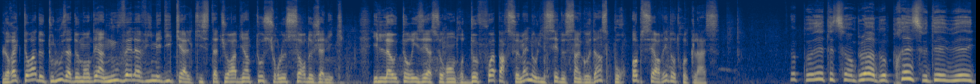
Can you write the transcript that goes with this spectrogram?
Le rectorat de Toulouse a demandé un nouvel avis médical qui statuera bientôt sur le sort de Jannick. Il l'a autorisé à se rendre deux fois par semaine au lycée de Saint-Gaudens pour observer d'autres classes. Le poète semblable au prince déhué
